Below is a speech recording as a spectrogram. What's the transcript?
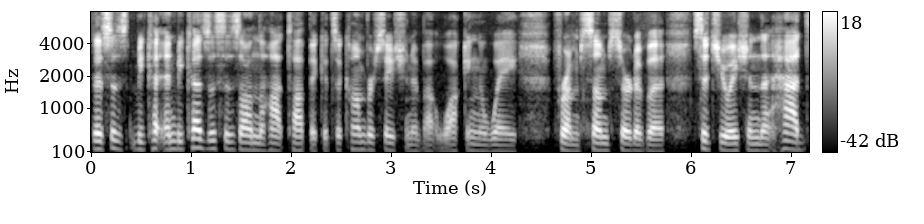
This is because, and because this is on the hot topic, it's a conversation about walking away from some sort of a situation that had,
